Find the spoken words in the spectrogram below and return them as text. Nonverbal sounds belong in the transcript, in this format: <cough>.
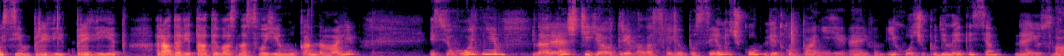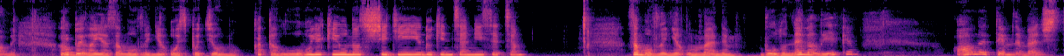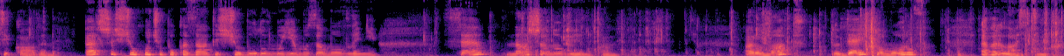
Усім привіт-привіт! Рада вітати вас на своєму каналі. І сьогодні, нарешті, я отримала свою посилочку від компанії Avon і хочу поділитися нею з вами. Робила я замовлення ось по цьому каталогу, який у нас ще діє до кінця місяця. Замовлення у мене було невелике, але тим не менш цікаве. Перше, що хочу показати, що було в моєму замовленні, це наша новинка. Аромат Today Tomorrow Everlasting.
